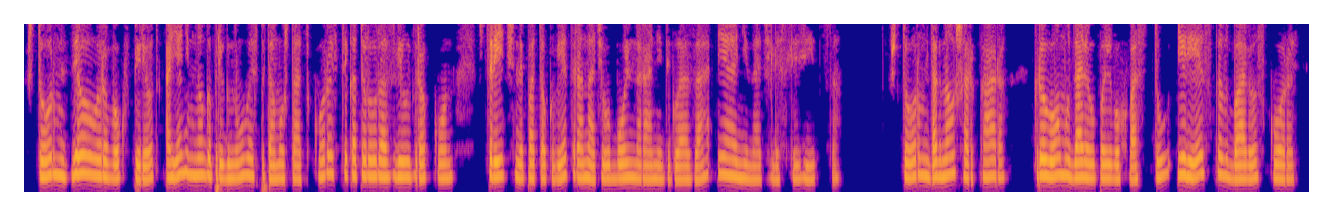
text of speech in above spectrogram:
Шторм сделал рывок вперед, а я немного пригнулась, потому что от скорости, которую развил дракон, встречный поток ветра начал больно ранить глаза, и они начали слезиться. Шторм догнал Шаркара, крылом ударил по его хвосту и резко сбавил скорость.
